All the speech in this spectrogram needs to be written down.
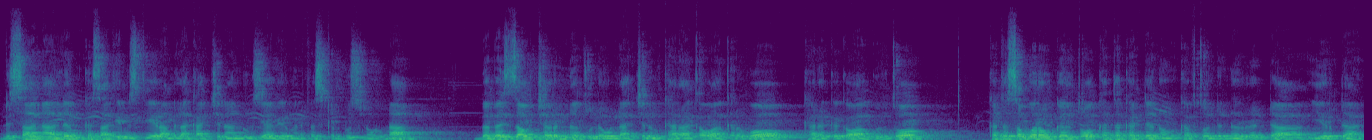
ልሳነ ዓለም ከሳቴ ምስጢር አምላካችን አንዱ እግዚአብሔር መንፈስ ቅዱስ ነውና በበዛው ቸርነቱ ለሁላችንም ከራቀው አቅርቦ ከረቀቀው አጉልቶ ከተሰወረው ገልጦ ከተከደነውም ከፍቶ እንድንረዳ ይርዳን።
